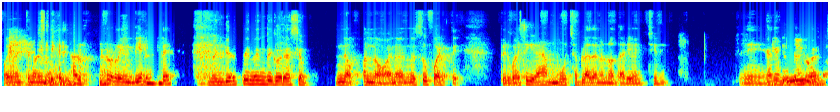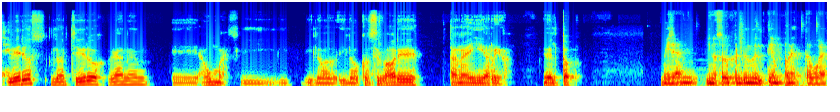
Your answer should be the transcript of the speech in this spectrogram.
obviamente no, lo invier- no lo- no lo reinvierten. No invierten en decoración. No, no, no, no es su fuerte. Pero parece que ganan mucha plata los notarios en Chile. Eh, Ganan Yo- mucho. los archiveros, los archiveros ganan eh, aún más y, y- y lo- y los conservadores están ahí arriba, en el top. mira, son- y nosotros perdiendo el tiempo en esta wea.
